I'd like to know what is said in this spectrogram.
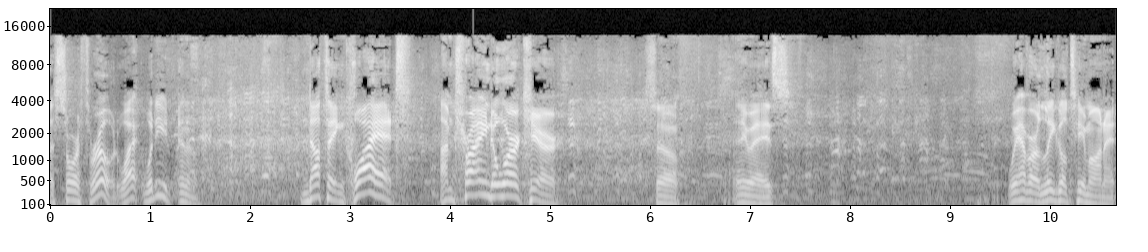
a sore throat. What, what do you, you know? Nothing. Quiet. I'm trying to work here. So, anyways, we have our legal team on it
